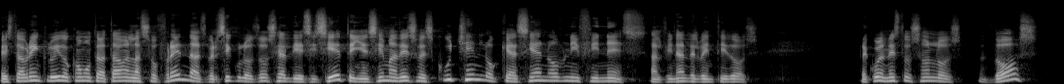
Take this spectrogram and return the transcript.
Esto habría incluido cómo trataban las ofrendas, versículos 12 al 17, y encima de eso escuchen lo que hacían Ovni Finés al final del 22. Recuerden, estos son los dos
